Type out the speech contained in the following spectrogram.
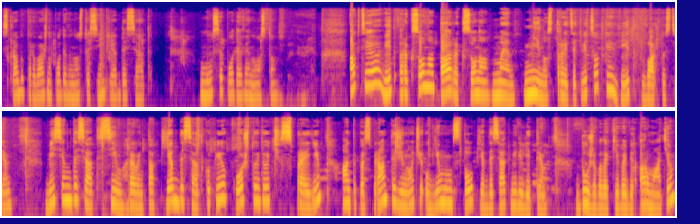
Скраби переважно по 97,50. Муси по 90. Акція від Рексона та Рексона Мен. Мінус 30% від вартості. 87 гривень та 50 копійок коштують спреї антиперспіранти жіночі об'ємом 150 мл. Дуже великий вибір ароматів.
